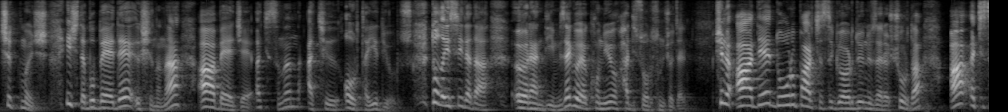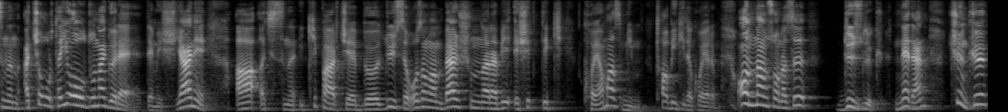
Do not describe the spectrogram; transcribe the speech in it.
Çıkmış. İşte bu BD ışınına ABC açısının açı ortayı diyoruz. Dolayısıyla da öğrendiğimize göre konuyu hadi sorusunu çözelim. Şimdi AD doğru parçası gördüğün üzere şurada A açısının açı ortayı olduğuna göre demiş. Yani A açısını iki parçaya böldüyse o zaman ben şunlara bir eşitlik koyamaz mıyım? Tabii ki de koyarım. Ondan sonrası düzlük. Neden? Çünkü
